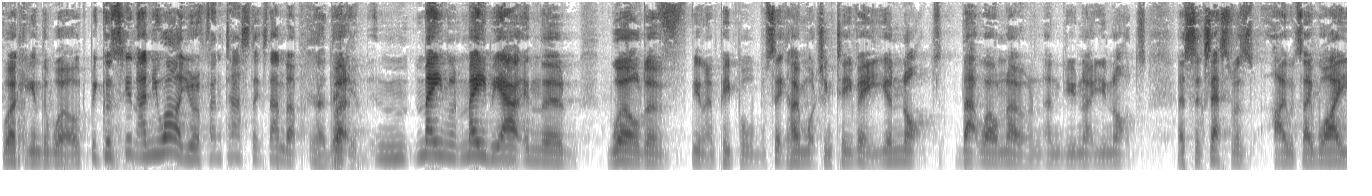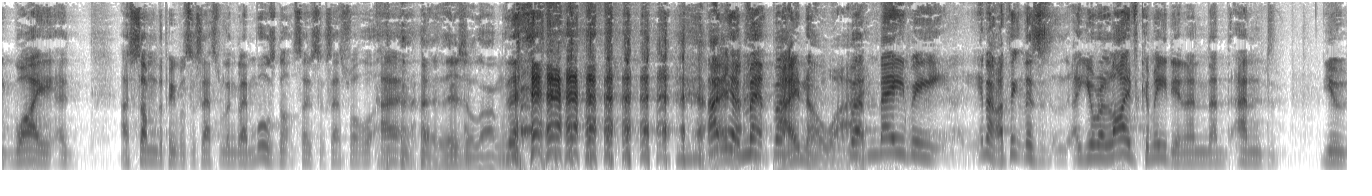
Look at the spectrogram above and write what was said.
working in the world because, you know, and you are, you're a fantastic stand-up. thank but you. m- main, maybe out in the world of you know people sitting home watching TV, you're not that well known, and you know you're not as successful as I would say. Why? Why? Some of the people successful and Glenn Wool's not so successful? Uh, There's a long list. I, know- but, I know why. But maybe you know. I think there's you're a live comedian, and and, and you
